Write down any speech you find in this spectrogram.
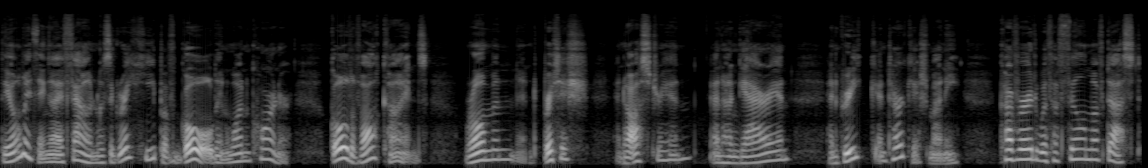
The only thing I found was a great heap of gold in one corner, gold of all kinds, Roman and British and Austrian and Hungarian and Greek and Turkish money, covered with a film of dust,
